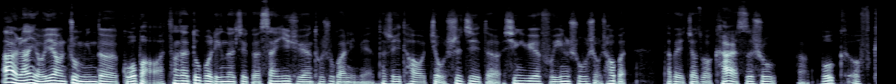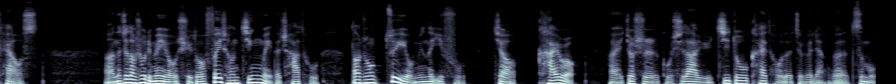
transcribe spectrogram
爱尔兰有一样著名的国宝啊，藏在都柏林的这个三一学院图书馆里面，它是一套九世纪的新约福音书手抄本，它被叫做凯尔斯书啊，Book of Kells 啊。那这套书里面有许多非常精美的插图，当中最有名的一幅叫 Cairo 啊，也就是古希腊语基督开头的这个两个字母。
